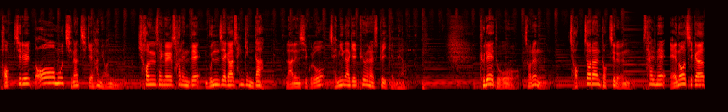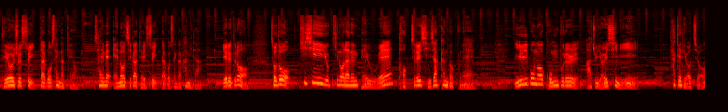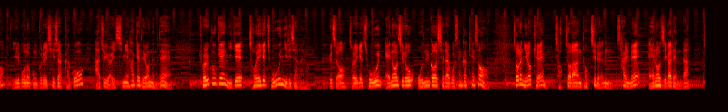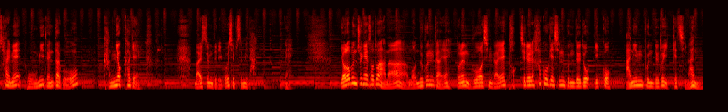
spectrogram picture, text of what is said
덕질을 너무 지나치게 하면 현생을 사는데 문제가 생긴다 라는 식으로 재미나게 표현할 수도 있겠네요. 그래도 저는 적절한 덕질은 삶의 에너지가 되어줄 수 있다고 생각해요. 삶의 에너지가 될 수 있다고 생각합니다. 예를 들어 저도 키시 유키노라는 배우의 덕질을 시작한 덕분에 일본어 공부를 아주 열심히 하게 되었죠. 일본어 공부를 시작하고 아주 열심히 하게 되었는데 결국엔 이게 저에게 좋은 일이잖아요. 그죠? 저에게 좋은 에너지로 온 것이라고 생각해서 저는 이렇게 적절한 덕질은 삶의 에너지가 된다, 삶에 도움이 된다고 강력하게 말씀드리고 싶습니다. 네. 여러분 중에서도 아마 뭐 누군가의 또는 무엇인가의 덕질을 하고 계신 분들도 있고 아닌 분들도 있겠지만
